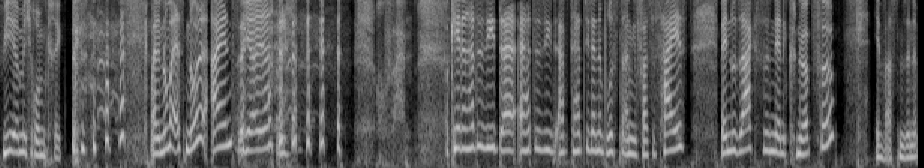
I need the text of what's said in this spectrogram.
wie ihr mich rumkriegt. Meine Nummer ist 01. ja, ja. Ruf an. Okay, dann hatte sie, da hatte sie, hat, hat sie deine Brüste angefasst. Das heißt, wenn du sagst, es sind deine Knöpfe, im wahrsten Sinne,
